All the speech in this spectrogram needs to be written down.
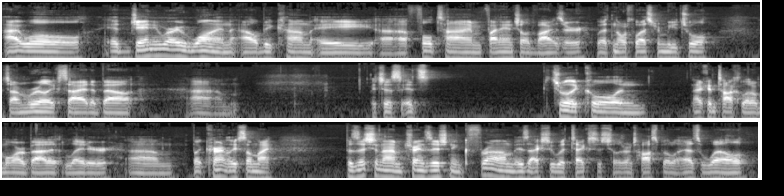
I will in January one I'll become a uh, full time financial advisor with Northwestern Mutual, which I'm really excited about. Um, it's just it's it's really cool and I can talk a little more about it later. Um, but currently, so my position I'm transitioning from is actually with Texas Children's Hospital as well.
